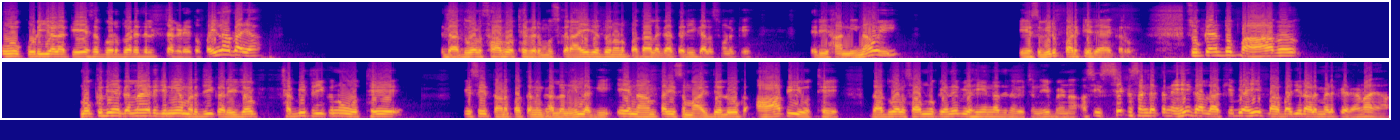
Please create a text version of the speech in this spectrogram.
ਉਹ ਕੁੜੀ ਵਾਲਾ ਕੇਸ ਗੁਰਦੁਆਰੇ ਦੇ ਝਗੜੇ ਤੋਂ ਪਹਿਲਾਂ ਦਾ ਆ। ਦਾਦੂਵਾਲ ਸਾਹਿਬ ਉੱਥੇ ਫਿਰ ਮੁਸਕਰਾਏ ਜਦੋਂ ਉਹਨਾਂ ਨੂੰ ਪਤਾ ਲੱਗਾ ਤੇਰੀ ਗੱਲ ਸੁਣ ਕੇ, ਤੇਰੀ ਹਾਨੀ ਨਾ ਹੋਈ। ਇਸ ਵੀਰ ਪੜ ਕੇ ਜਾਇਆ ਕਰੋ। ਸੋ ਕਹਿਣ ਤੋਂ ਭਾਵ ਮੁੱਕ ਦੀਆਂ ਗੱਲਾਂ ਇਹ ਤੇ ਜਿੰਨੀਆਂ ਮਰਜ਼ੀ ਕਰੀ ਜਾਓ 26 ਤਰੀਕ ਨੂੰ ਉੱਥੇ ਕਿਸੇ ਤਣਪਤਨ ਗੱਲ ਨਹੀਂ ਲੱਗੀ। ਇਹ ਨਾਮਧਾਰੀ ਸਮਾਜ ਦੇ ਲੋਕ ਆਪ ਹੀ ਉੱਥੇ ਦਾਦੂਵਾਲ ਸਾਹਿਬ ਨੂੰ ਕਹਿੰਦੇ ਵੀ ਅਸੀਂ ਇਹਨਾਂ ਦਿਨਾਂ ਵਿੱਚ ਨਹੀਂ ਬਹਿਣਾ। ਅਸੀਂ ਸਿੱਖ ਸੰਗਤ ਨੇ ਇਹੀ ਗੱਲ ਆਖੀ ਵੀ ਅਸੀਂ ਬਾਬਾ ਜੀ ਰਲ ਮਿਲ ਕੇ ਰਹਿਣਾ ਆ।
